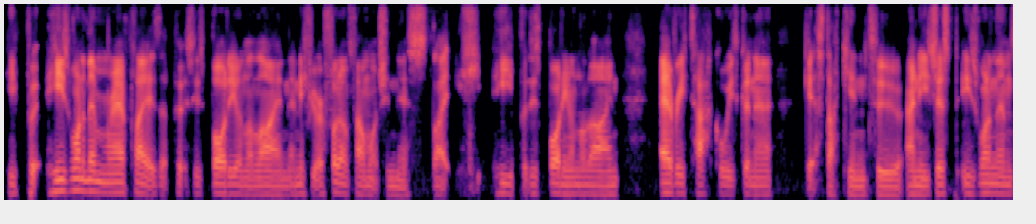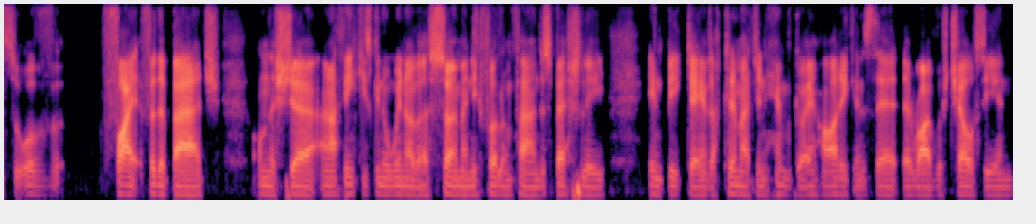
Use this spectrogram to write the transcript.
he put he's one of them rare players that puts his body on the line. And if you're a Fulham fan watching this, like he, he put his body on the line every tackle he's gonna get stuck into, and he's just he's one of them sort of fight for the badge on the shirt. And I think he's going to win over so many Fulham fans, especially in big games. I can imagine him going hard against their, their rivals Chelsea and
